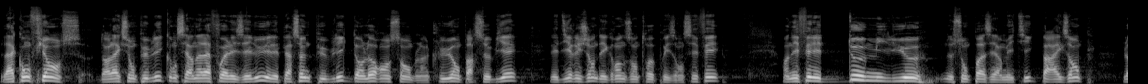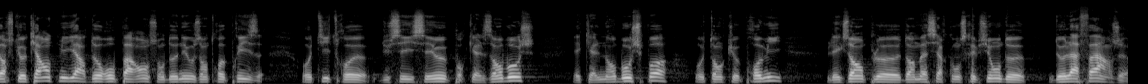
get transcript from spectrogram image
La confiance dans l'action publique concerne à la fois les élus et les personnes publiques dans leur ensemble, incluant par ce biais les dirigeants des grandes entreprises. En effet, en effet les deux milieux ne sont pas hermétiques. Par exemple, lorsque 40 milliards d'euros par an sont donnés aux entreprises au titre du CICE pour qu'elles embauchent et qu'elles n'embauchent pas autant que promis, l'exemple dans ma circonscription de, de Lafarge,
